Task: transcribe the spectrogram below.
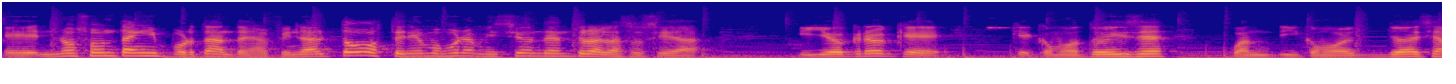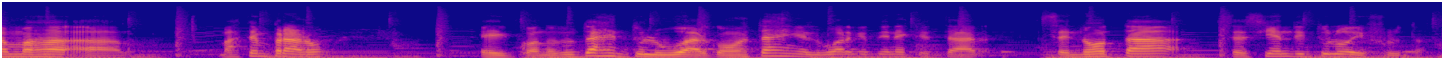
eh, no son tan importantes. Al final todos tenemos una misión dentro de la sociedad. Y yo creo que, que como tú dices, y como yo decía más, más temprano, eh, cuando tú estás en tu lugar, cuando estás en el lugar que tienes que estar, se nota, se siente y tú lo disfrutas.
